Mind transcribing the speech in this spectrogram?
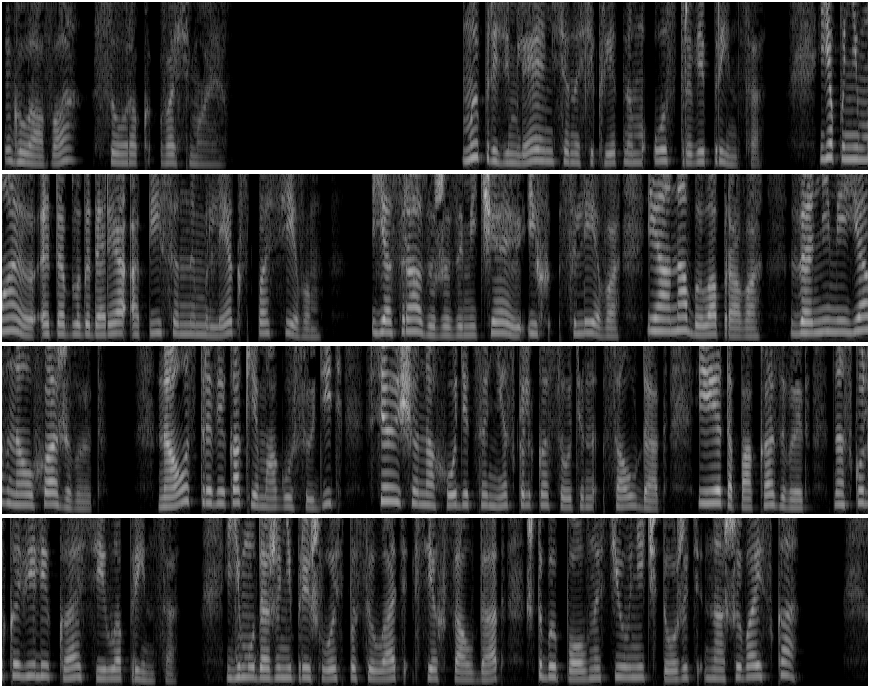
Глава сорок восьмая Мы приземляемся на секретном острове Принца. Я понимаю, это благодаря описанным Лекс посевам. Я сразу же замечаю их слева, и она была права, за ними явно ухаживают. На острове, как я могу судить, все еще находится несколько сотен солдат, и это показывает, насколько велика сила принца. Ему даже не пришлось посылать всех солдат, чтобы полностью уничтожить наши войска.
